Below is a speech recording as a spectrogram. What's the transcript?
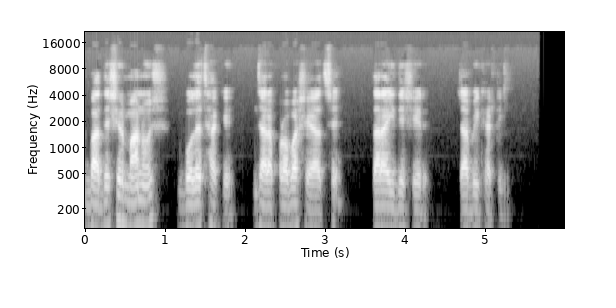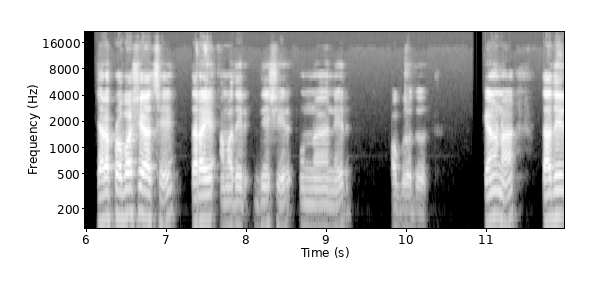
বা দেশের মানুষ বলে থাকে, যারা প্রবাসে আছে, তারাই দেশের চাবিকাঠি। যারা প্রবাসে আছে, তারাই আমাদের দেশের উন্নয়নের অগ্রদূত। কেননা, তাদের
